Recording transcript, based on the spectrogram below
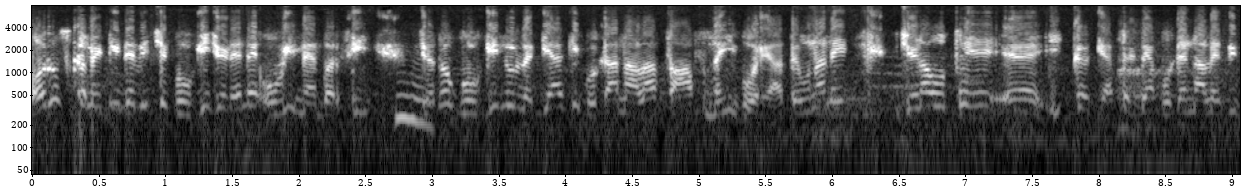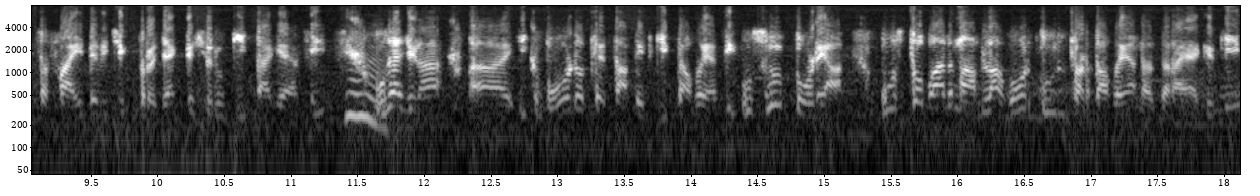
ਔਰ ਉਸ ਕਮੇਟੀ ਦੇ ਵਿੱਚ ਗੋਗੀ ਜਿਹੜੇ ਨੇ ਉਹ ਵੀ ਮੈਂਬਰ ਸੀ। ਜਦੋਂ ਗੋਗੀ ਨੂੰ ਲੱਗਿਆ ਕਿ ਬੁੱਢਾ ਨਾਲਾ ਸਾਫ਼ ਨਹੀਂ ਹੋ ਰਿਹਾ ਤੇ ਉਹਨਾਂ ਨੇ ਜਿਹੜਾ ਉੱਥੇ ਇੱਕ ਕਹਿ ਸਕਦੇ ਆ ਬੁੱਢੇ ਨਾਲੇ ਦੀ ਸਫ਼ਾਈ ਦੇ ਵਿੱਚ ਇੱਕ ਪ੍ਰੋਜੈਕਟ ਸ਼ੁਰੂ ਕੀਤਾ ਗਿਆ ਸੀ। ਉਹਦਾ ਜਿਹੜਾ ਇੱਕ ਬੋਰਡ ਉੱਥੇ ਸਥਾਪਿਤ ਕੀਤਾ ਹੋਇਆ ਸੀ ਉਸ ਨੂੰ ਤੋੜਿਆ। ਉਸ ਤੋਂ ਬਾਅਦ ਮਾਮਲਾ ਹੋਰ ਦੂਰ ਫੜਦਾ ਹੋਇਆ ਨਜ਼ਰ ਆਇਆ ਕਿਉਂਕਿ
